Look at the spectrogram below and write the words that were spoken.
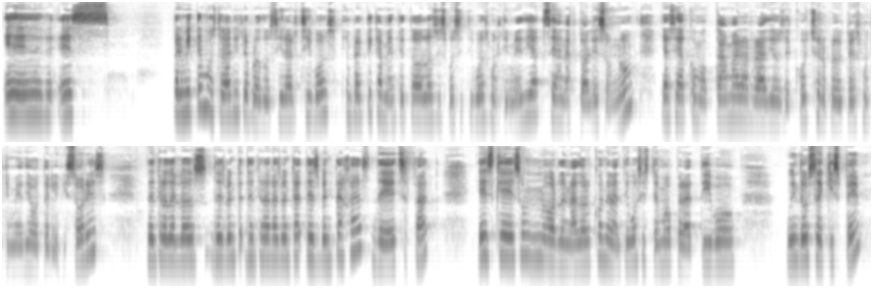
Eh, es Permite mostrar y reproducir archivos en prácticamente todos los dispositivos multimedia, sean actuales o no, ya sea como cámara, radios de coche, reproductores multimedia o televisores. Dentro de, los dentro de las desventajas de EdgeFAT es que es un ordenador con el antiguo sistema operativo Windows XP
